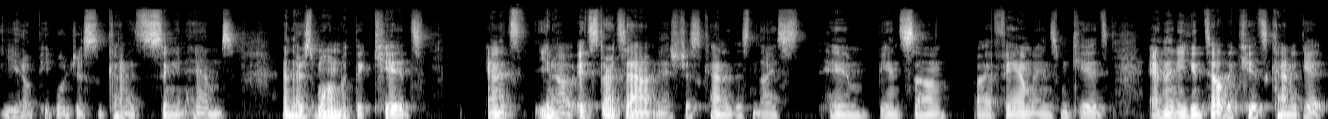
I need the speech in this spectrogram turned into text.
you know, people just kind of singing hymns, and there's one with the kids, and it's you know it starts out and it's just kind of this nice hymn being sung by a family and some kids, and then you can tell the kids kind of get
